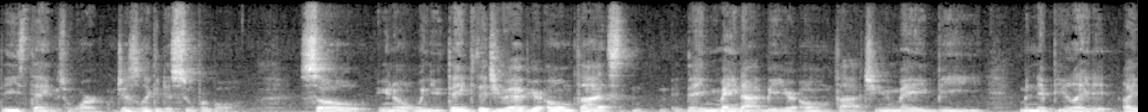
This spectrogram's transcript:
These things work. Just look at the Super Bowl. So, you know, when you think that you have your own thoughts, they may not be your own thoughts. You may be manipulated. Like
